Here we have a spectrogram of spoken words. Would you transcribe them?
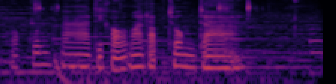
ขอบคุณค่ะที่เขามารับชมจ้า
